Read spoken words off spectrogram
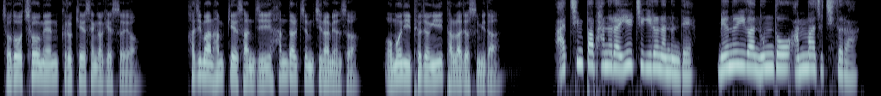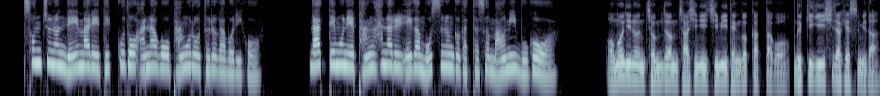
저도 처음엔 그렇게 생각했어요. 하지만 함께 산 지 한 달쯤 지나면서 어머니 표정이 달라졌습니다. 아침밥 하느라 일찍 일어났는데 며느리가 눈도 안 마주치더라. 손주는 내 말에 대꾸도 안 하고 방으로 들어가 버리고 나 때문에 방 하나를 애가 못 쓰는 것 같아서 마음이 무거워. 어머니는 점점 자신이 짐이 된 것 같다고 느끼기 시작했습니다.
